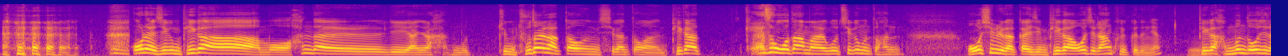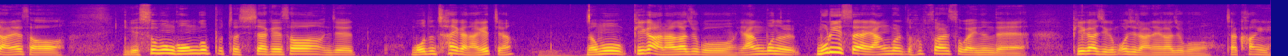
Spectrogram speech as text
올해 지금 비가 뭐 한 달이 아니라 한뭐 지금 두 달 가까운 시간 동안 비가 계속 오다 말고 지금은 또한 50일 가까이 지금 비가 오질 않고 있거든요. 비가 한 번도 오질 않아서 이게 수분 공급부터 시작해서 이제 모든 차이가 나겠죠. 너무 비가 안 와가지고 양분을 물이 있어야 양분을 또 흡수할 수가 있는데 비가 지금 오질 않아 가지고 작황이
